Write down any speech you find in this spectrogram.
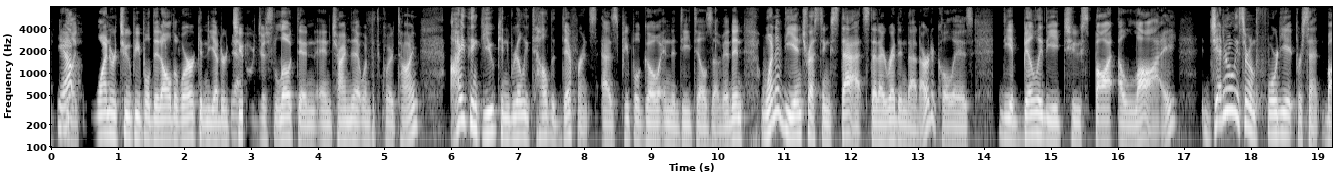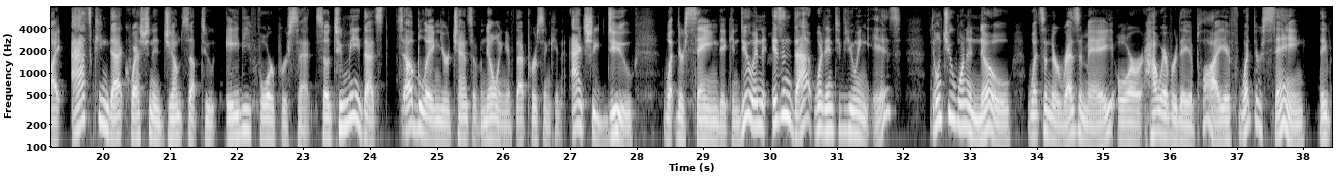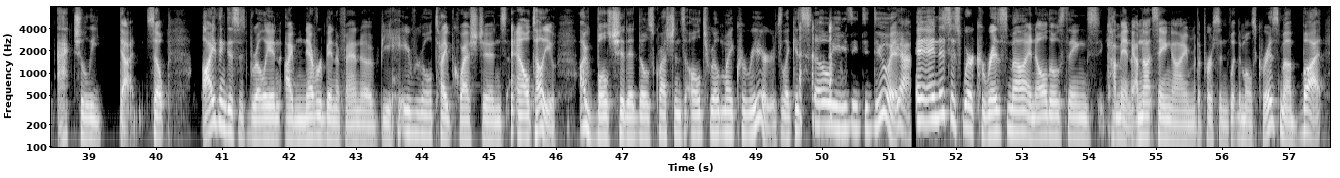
yeah. like one or two people did all the work and the other Yeah. two just looked and, and chimed in at one particular time. I think you can really tell the difference as people go in the details of it. And one of the interesting stats that I read in that article is the ability to spot a lie. Generally, it's around 48%. By asking that question, it jumps up to 84%. So to me, that's doubling your chance of knowing if that person can actually do what they're saying they can do. And isn't that what interviewing is? Don't you want to know what's on their resume or however they apply if what they're saying they've actually done? So I think this is brilliant. I've never been a fan of behavioral type questions. And I'll tell you, I've bullshitted those questions all throughout my career. It's like it's so easy to do it. Yeah. And, and this is where charisma and all those things come in. I'm not saying I'm the person with the most charisma, but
